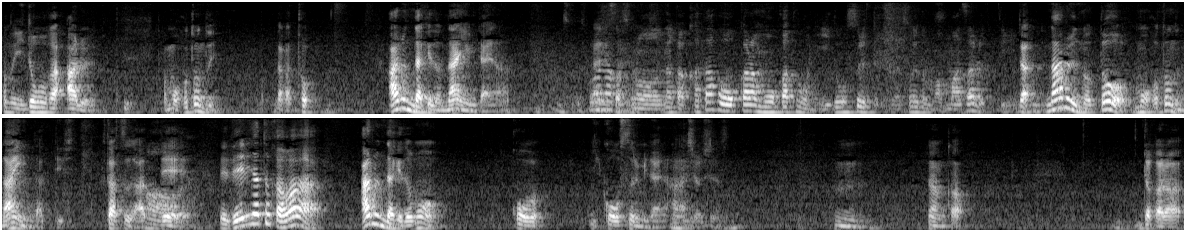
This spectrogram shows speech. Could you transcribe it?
この移動がある。もうほとんどなんかとあるんだけどないみたいなそれはなんかそのなんか片方からもう片方に移動するってことねそれとも混ざるっていう。だなるのともうほとんどないんだっていう2つがあってあでデリダとかはあるんだけどもこう移行するみたいな話をしてるんですね。うん、なんかだから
